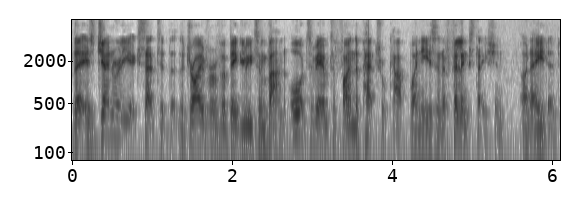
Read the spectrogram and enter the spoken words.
that it is generally accepted that the driver of a big Luton van ought to be able to find the petrol cap when he is in a filling station, unaided.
